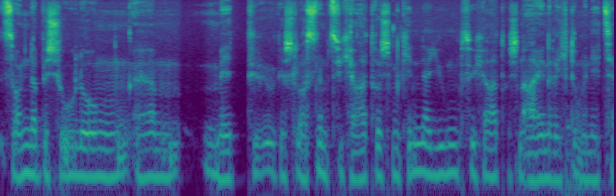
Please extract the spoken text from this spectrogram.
Sonderbeschulung, ähm, mit geschlossenen psychiatrischen, Kinder-, Jugendpsychiatrischen Einrichtungen etc.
